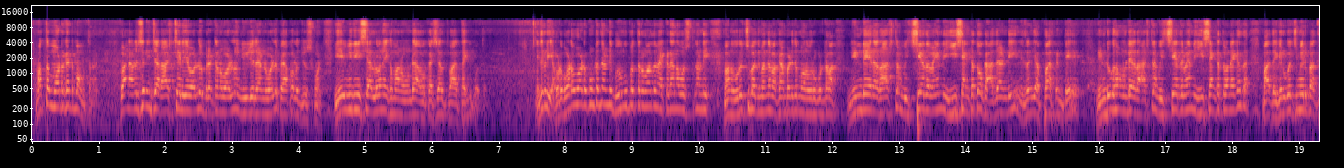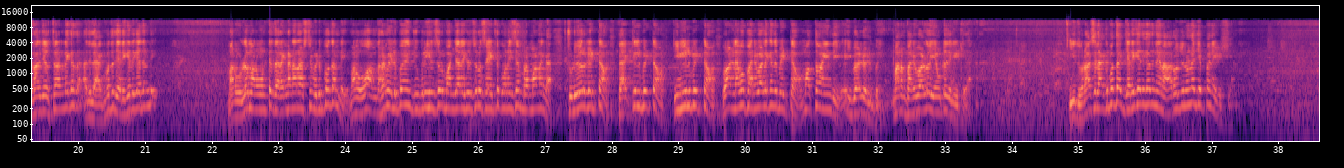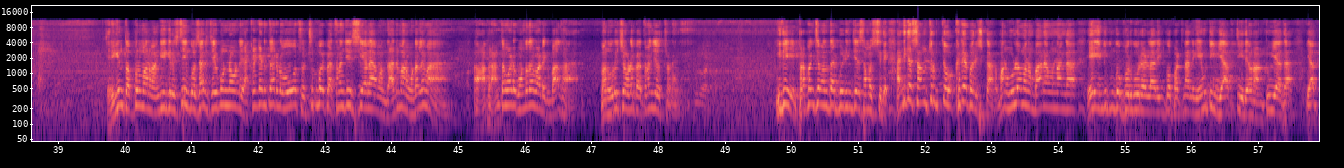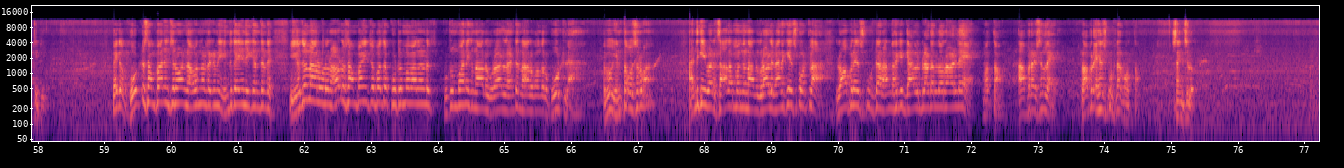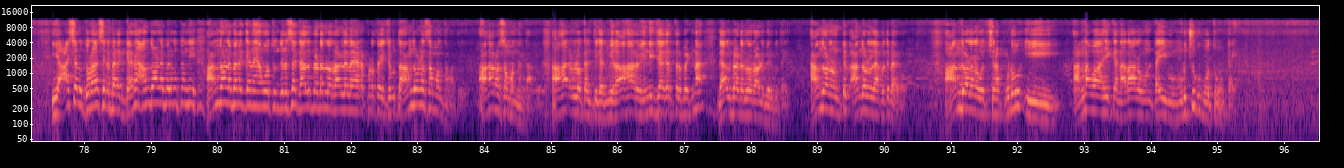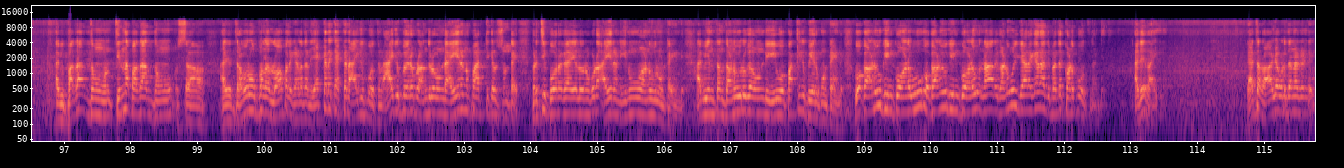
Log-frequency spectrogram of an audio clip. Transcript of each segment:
మొత్తం మూటగట్టి పంపుతున్నాడు వాడిని అనుసరించారు ఆస్ట్రేలియా వాళ్ళు బ్రిటన్ వాళ్ళు న్యూజిలాండ్ వాళ్ళు పేపర్లో చూసుకోండి. ఏ విదేశాల్లోనే ఇక మనం ఉండే అవకాశాలు తగ్గిపోతాయి. ఎందుకంటే ఎవడు కూడా వాడుకుంటుందండి భూమిపుత్రవాదం ఎక్కడైనా వస్తుందండి? మనం ఉరుచి పది మంది మకం పెడితే మనం ఊరుకుంటాం నిండైన రాష్ట్రం విచ్ఛేదమైంది ఈ శంకతో కాదండి. నిజం చెప్పాలంటే నిండుగా ఉండే రాష్ట్రం విచ్ఛేదమైంది ఈ శంకతోనే కదా. మా దగ్గరికి వచ్చి మీరు పత్రాలు చేస్తున్నారనే కదా. అది లేకపోతే జరిగేది కదండి. మన ఊళ్ళో మనం ఉంటే తెలంగాణ రాష్ట్రం విడిపోదండి. మనం ఓ అందరం వెళ్ళిపోయాం జూబ్లీ హిల్స్లో బంజారా హిల్స్లో సైట్లు కొనేసాం బ్రహ్మాండంగా. స్టూడియోలు కట్టాం ఫ్యాక్టరీలు పెట్టాం టీవీలు పెట్టాం వాళ్ళేమో పని వాళ్ళ కింద పెట్టాం మొత్తం అయింది. ఇవాళ వెళ్ళిపోయింది మనం పని వాళ్ళు ఏమిటో తెలియట్లేదు అక్కడ. ఈ దురాశ లేకపోతే జరిగేది కదా నేను ఆ రోజుల్లోనే చెప్పాను ఈ విషయాన్ని. జరిగిన తప్పును మనం అంగీకరిస్తే ఇంకోసారి చేయకుండా ఉండే ఎక్కడికెడితే అక్కడ ఓ చొచ్చుకుపోయి పెత్తనం చేసి చేయాలా మన దాన్ని మనం ఉండలేమా? ఆ ప్రాంతం వాడికి ఉండదా వాడికి బాధ? మన ఊరించి ఎవడో పెత్తనం చేస్తున్నాడని ఇది ప్రపంచం అంతా పీడించే సమస్య ఇదే. అందుకే సంతృప్తి ఒక్కటే పరిష్కారం. మన ఊళ్ళో మనం బాగానే ఉన్నాగా ఏ ఎందుకు ఇంకో పొరుగురు వెళ్ళాలి ఇంకో పట్టణానికి ఏమిటి వ్యాప్తి ఇదేమన్నా అంటూ యాదా వ్యాప్తికి. పైగా కోట్లు సంపాదించిన వాళ్ళు ఎవరిని అడగండి? ఎందుకని నీకు ఎంత ఏదో నాలుగు రాళ్ళు సంపాదించకపోతే కుటుంబం వెళ్ళండి కుటుంబానికి నాలుగు రాళ్ళు అంటే నాలుగు వందల కోట్ల? అయ్యో ఇంత అవసరమా? అందుకే ఇవాళ చాలామంది నాలుగు రాళ్ళు వెనకేసుకోవట్లా లోపల వేసుకుంటున్నారు. అందరికీ గాలి బ్లాడర్లో రాళ్ళే మొత్తం. ఆపరేషన్లే. లోపల వేసుకుంటారు మొత్తం. సంచిలో. ఈ ఆశలు దురాశలు పెరగగానే ఆందోళన పెరుగుతుంది. ఆందోళన పెరగగానే ఏమవుతుంది తెలుసా? గాలి రాళ్ళలా రాళ్ళు ఎలా ఏర్పడతాయి చెబుతా. ఆందోళన సంబంధం అది. ఆహారం సంబంధం కాదు. ఆహారంలో కల్తీ కాదు. మీరు ఆహారం ఎన్ని జాగ్రత్తలు పెట్టినా గాలి రాళ్ళు పెరుగుతాయి. ఆందోళన ఉంటే ఆందోళన లేకపోతే పెరగవు. ఆందోళన వచ్చినప్పుడు ఈ అన్నవాహిక నరాలు ఉంటాయి ఇవి ముడుచుకుపోతూ ఉంటాయి. అవి పదార్థం తిన్న పదార్థం స- అది ద్రవ రూపంలో లోపలికి వెళ్ళదండి. ఎక్కడికక్కడ ఆగిపోతుంది. ఆగిపోయినప్పుడు అందులో ఉండే ఐరన్ పార్టికల్స్ ఉంటాయి. ప్రతి కూరగాయలోనూ కూడా ఐరన్ ఇనుము అణువులు ఉంటాయండి. అవి ఇంతంత అణువులుగా ఉండి ఓ పక్కకి పేరుకుంటాయండి. ఒక అణువుకి ఇంకో అణువు ఒక అణువుకి ఇంకో అణువు నాలుగు అణువులు జరగానే అది పెద్ద కడుపు అవుతుందండి. అదే రాయి. లేకపోతే రాళ్ళు ఎవడదన్నాడండి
